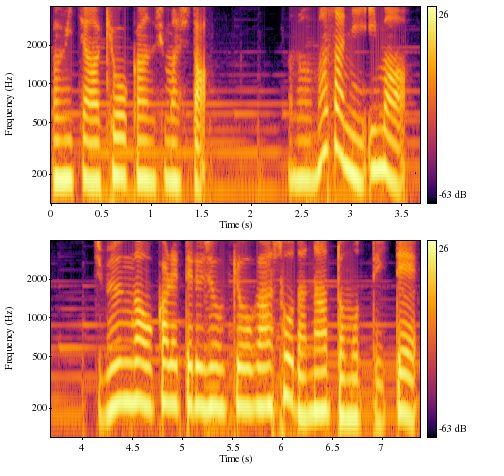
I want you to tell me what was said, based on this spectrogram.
まみちゃんは共感しました。あの、まさに今、自分が置かれてる状況がそうだなと思っていて、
